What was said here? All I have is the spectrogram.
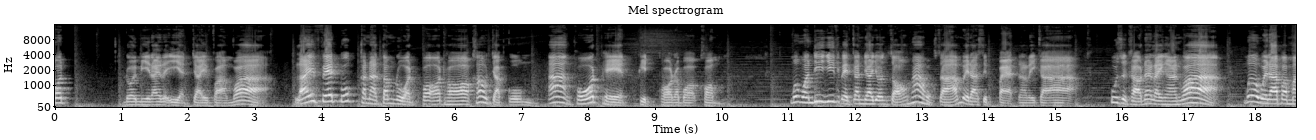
สต์ โดยมีรายละเอียดใจความว่าไลฟ์เฟซบุ๊กขณะตำรวจปอทเข้าจับกลุ่ม อ้างโพสต์เพจ ผิดพรบคอม เมื่อวันที่ 21 กันยายน 2563 เวลา 18 นาฬิกา ผู้สื่อข่าวได้รายงานว่า เมื่อเวลาประม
